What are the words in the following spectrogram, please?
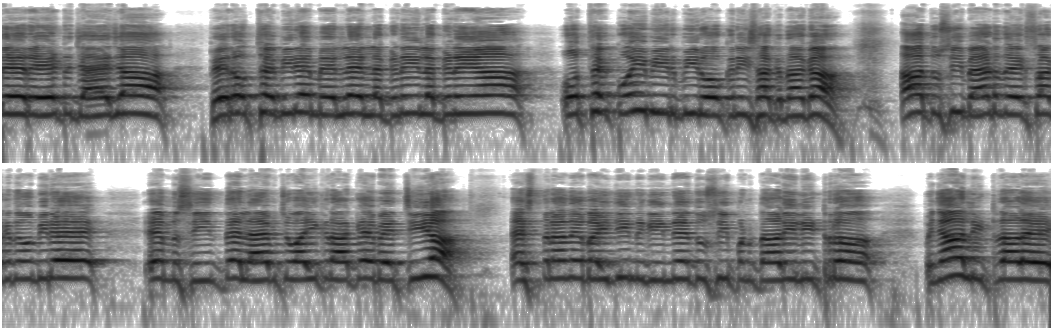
ਤੇ ਰੇਟ ਜਾਇਜ਼ ਆ, ਫਿਰ ਉੱਥੇ ਵੀਰੇ ਮੇਲੇ ਲੱਗਣੇ ਹੀ ਲੱਗਣੇ ਆ। ਉੱਥੇ ਕੋਈ ਵੀਰ ਵੀ ਰੋਕ ਨਹੀਂ ਸਕਦਾਗਾ। ਆ ਤੁਸੀਂ ਬੈਠ ਦੇਖ ਸਕਦੇ ਹੋ ਵੀਰੇ, ਇਹ ਮਸ਼ੀਨ ਤੇ ਲਾਈਵ ਚਵਾਈ ਕਰਾ ਕੇ ਵੇਚੀ ਆ। ਇਸ ਤਰ੍ਹਾਂ ਦੇ ਬਾਈ ਜੀ ਨਗੀਨੇ ਤੁਸੀਂ 45 ਲੀਟਰ 50 ਲੀਟਰ ਵਾਲੇ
